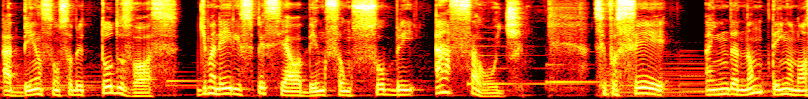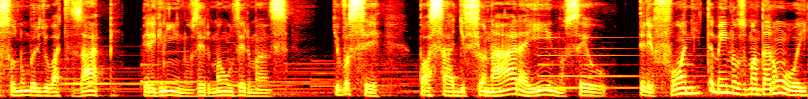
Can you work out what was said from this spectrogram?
a bênção sobre todos vós, de maneira especial a bênção sobre a saúde. Se você ainda não tem o nosso número de WhatsApp, peregrinos, irmãos e irmãs, que você possa adicionar aí no seu telefone e também nos mandar um oi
